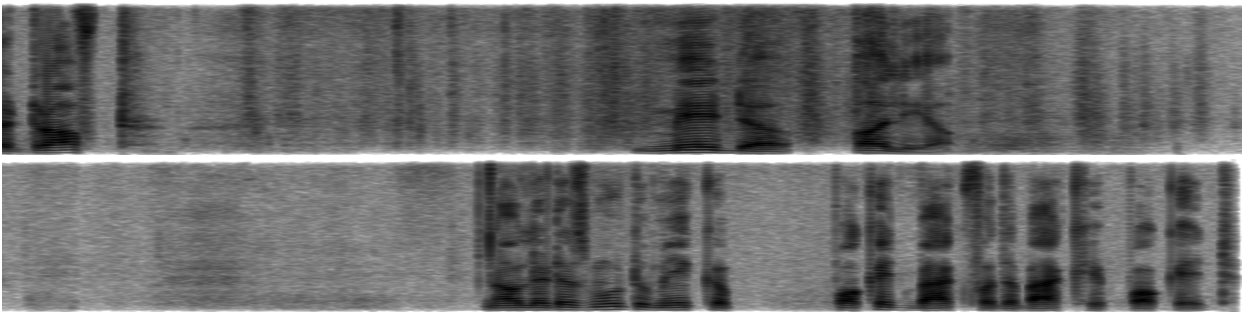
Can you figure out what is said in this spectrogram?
the draft made uh, earlier. Now let us move to make a pocket bag for the back hip pocket.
